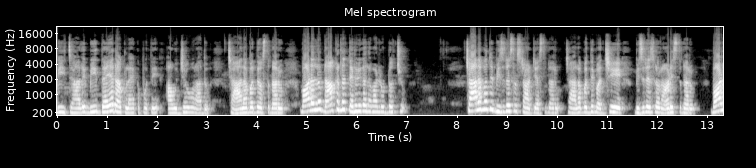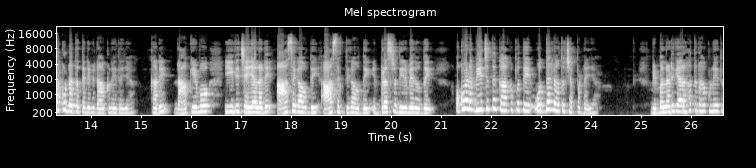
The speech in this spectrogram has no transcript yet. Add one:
మీ జాలి మీ దయ నాకు లేకపోతే ఆ ఉద్యోగం రాదు. చాలా మంది వస్తున్నారు. వాళ్ళలో నాకన్నా తెలివిగల వాళ్ళు ఉండొచ్చు. చాలా మంది బిజినెస్లు స్టార్ట్ చేస్తున్నారు. చాలా మంది మంచి బిజినెస్లో రాణిస్తున్నారు. వాళ్ళకున్నంత తెలివి నాకు లేదయ్యా. కానీ నాకేమో ఇది చేయాలని ఆశగా ఉంది ఆసక్తిగా ఉంది ఇంట్రెస్ట్ దీని మీద ఉంది. ఒకవేళ మీ చిత్తం కాకపోతే వద్దని నాతో చెప్పండి అయ్యా. మిమ్మల్ని అడిగే అర్హత నాకు లేదు.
